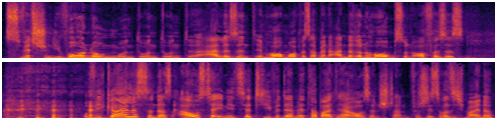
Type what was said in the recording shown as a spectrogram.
switchen die Wohnungen und, und, und alle sind im Homeoffice, aber in anderen Homes und Offices. Und wie geil ist denn das? Aus der Initiative der Mitarbeiter heraus entstanden. Verstehst du, was ich meine?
